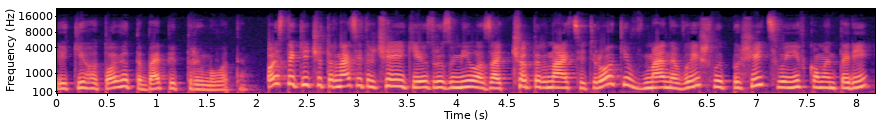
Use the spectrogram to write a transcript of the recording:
які готові тебе підтримувати. Ось такі 14 речей, які я зрозуміла за 14 років, в мене вийшли. Пишіть свої в коментарі.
